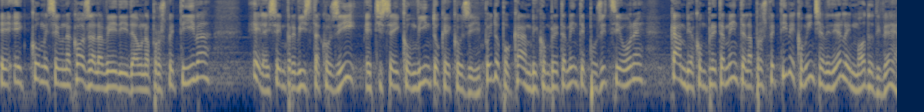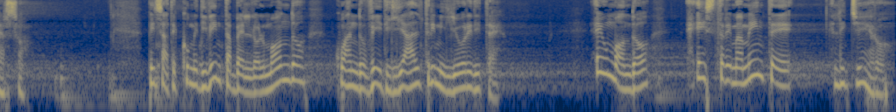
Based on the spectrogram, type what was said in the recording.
È, come se una cosa la vedi da una prospettiva e l'hai sempre vista così e ti sei convinto che è così, poi dopo cambi completamente posizione cambia completamente la prospettiva e cominci a vederla in modo diverso. Pensate come diventa bello il mondo quando vedi gli altri migliori di te. È un mondo estremamente leggero,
